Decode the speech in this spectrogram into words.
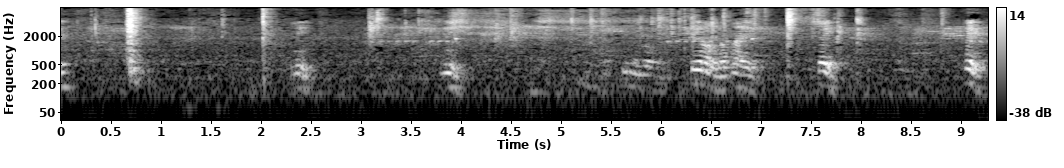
นี่ 这样我看一对对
